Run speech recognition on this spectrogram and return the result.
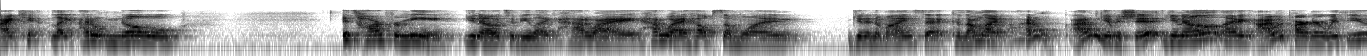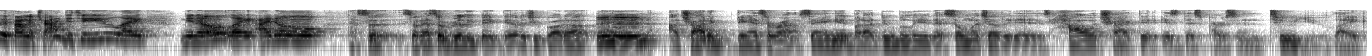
I can't, like, I don't know. It's hard for me, you know, to be like, how do I, how do I help someone get in a mindset because I'm like I don't I don't give a shit you know like I would partner with you if I'm attracted to you like you know like I don't That's a so that's a really big deal that you brought up, Mm-hmm. and I try to dance around saying it, but I do believe that so much of it is how attracted is this person to you. Like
